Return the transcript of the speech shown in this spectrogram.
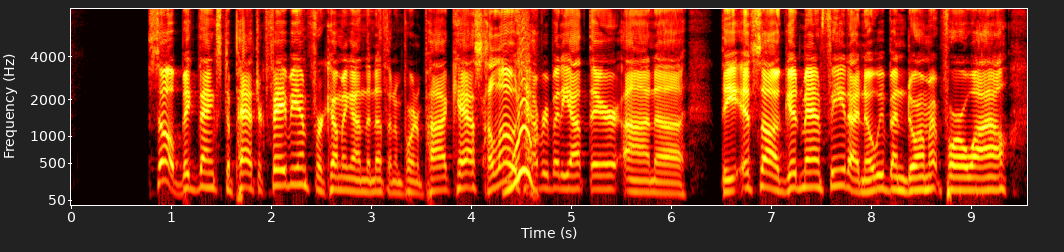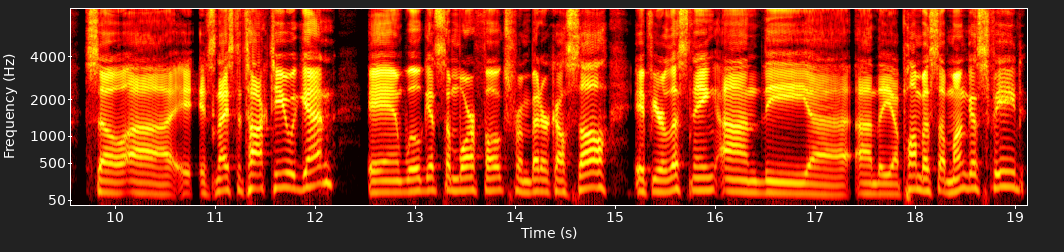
So, big thanks to Patrick Fabian for coming on the Nothing Important podcast. Hello to everybody out there on uh, the It's All Good Man feed. I know we've been dormant for a while, so uh, it- it's nice to talk to you again. And we'll get some more folks from Better Call Saul. If you're listening on the uh, on the uh, Plumbus Among Us feed,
